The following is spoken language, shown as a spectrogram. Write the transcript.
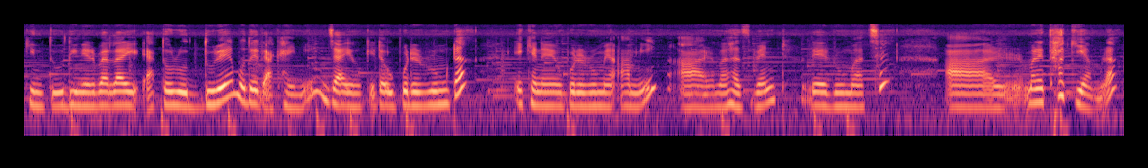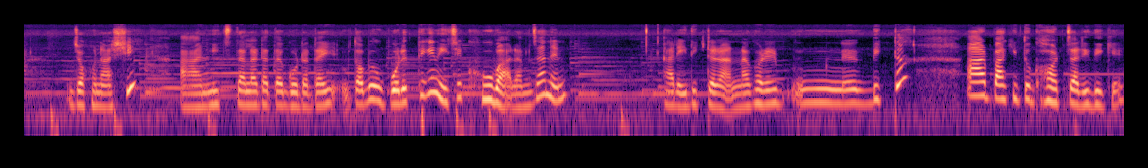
কিন্তু দিনের বেলায় এত রোদ্দুরে বোধহয় দেখাইনি। যাই হোক, এটা উপরের রুমটা, এখানে উপরের রুমে আমি আর আমার হাজব্যান্ডের রুম আছে। আর মানে থাকি আমরা যখন আসি, আর নিচতলাটা তা গোটাটাই, তবে উপরের থেকে নিচে খুব আরাম, জানেন? আর এই দিকটা রান্নাঘরের দিকটা। আর বাকি তো ঘর চারিদিকে।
